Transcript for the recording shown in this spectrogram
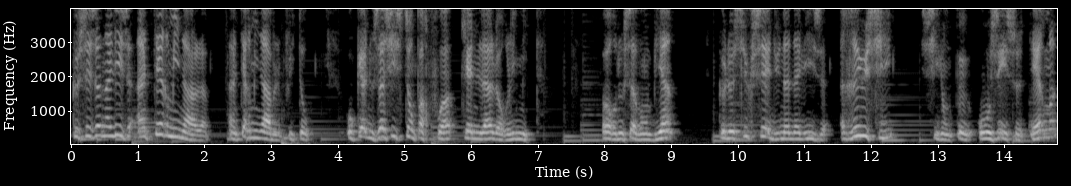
que ces analyses interminables, interminables plutôt, auxquelles nous assistons parfois tiennent là leurs limites. Or, nous savons bien que le succès d'une analyse réussie, si l'on peut oser ce terme,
